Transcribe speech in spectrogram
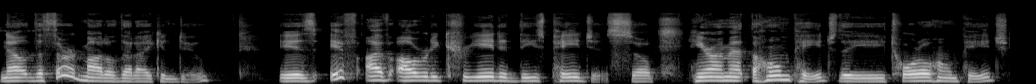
Now the third model that I can do is if I've already created these pages. So here I'm at the home page, the Toro home page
